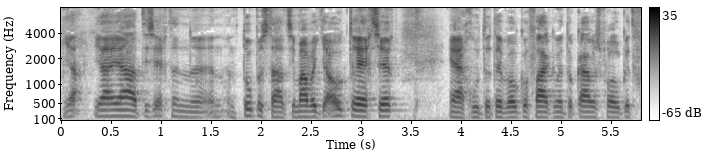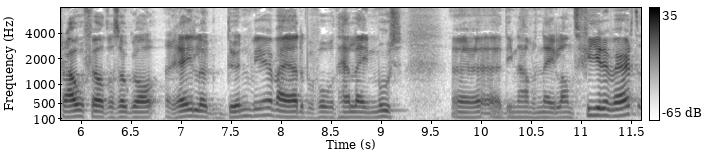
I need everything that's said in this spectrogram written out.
Ja, ja, ja het is echt een, een, een topprestatie. Maar wat je ook terecht zegt, ja, goed, dat hebben we ook al vaker met elkaar besproken. Het vrouwenveld was ook wel redelijk dun weer. Wij hadden bijvoorbeeld Helene Moes, uh, die namens Nederland vierde werd.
